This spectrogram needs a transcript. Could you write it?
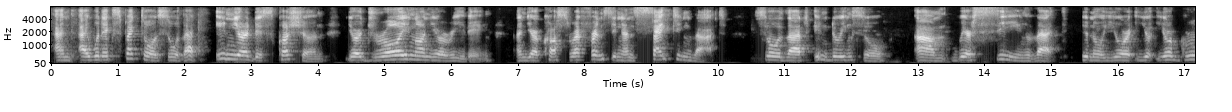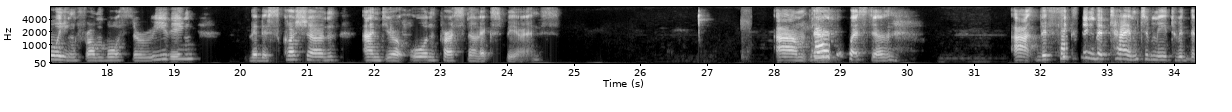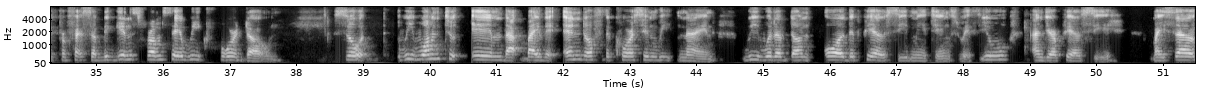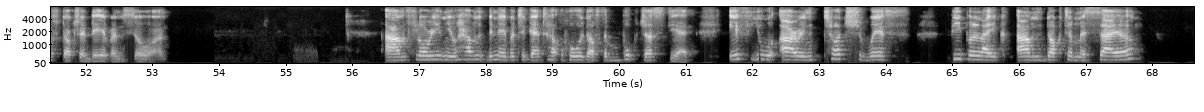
And I would expect also that in your discussion, you're drawing on your reading and you're cross referencing and citing that so that in doing so, um, we're seeing that you know you're, you're you're growing from both the reading, the discussion, and your own personal experience. Um, there is a question. Uh, the fixing the time to meet with the professor begins from say week four down. So we want to aim that by the end of the course in week nine, we would have done all the PLC meetings with you and your PLC, myself, Dr. Dave, and so on. Um, Florine, you haven't been able to get hold of the book just yet. If you are in touch with people like um, Dr. Messiah,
